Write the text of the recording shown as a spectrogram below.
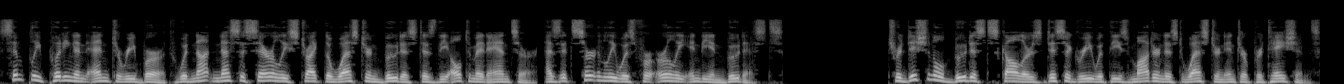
Simply putting an end to rebirth would not necessarily strike the Western Buddhist as the ultimate answer, as it certainly was for early Indian Buddhists. Traditional Buddhist scholars disagree with these modernist Western interpretations.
